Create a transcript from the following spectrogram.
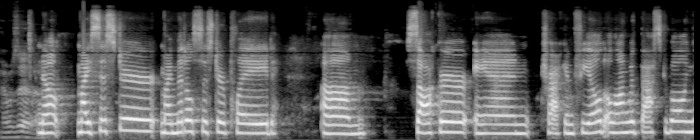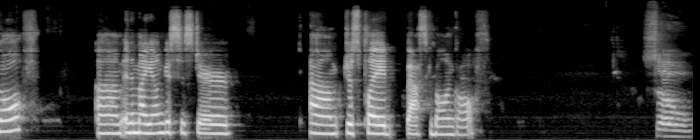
That was it. No, my sister, my middle sister played um, soccer and track and field along with basketball and golf. Um, and then my youngest sister um, just played basketball and golf. So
